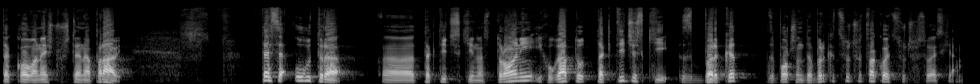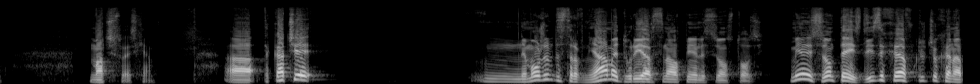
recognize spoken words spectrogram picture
такова нещо ще направи. Те са ултра а, тактически настроени и когато тактически сбъркат, започнат да бъркат, случва това, което се случва с Уест Хем матч с Уест А, така че не можем да сравняваме дори Арсенал от минали сезон с този. Минали сезон те излизаха, включваха на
